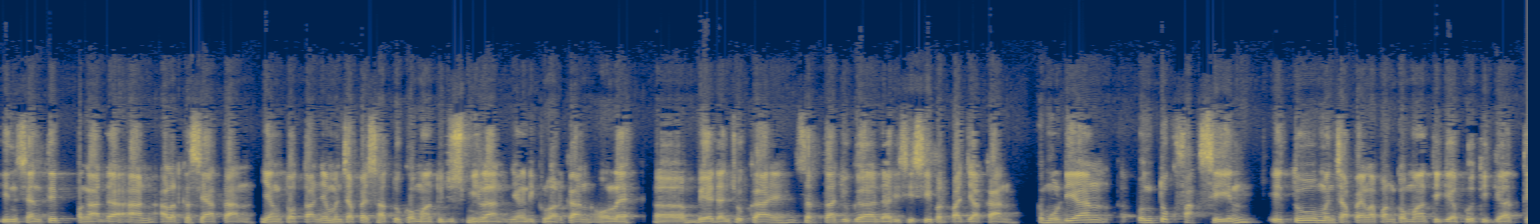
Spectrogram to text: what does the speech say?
insentif pengadaan alat kesehatan yang totalnya mencapai 1,79 yang dikeluarkan oleh uh, Bea dan Cukai serta juga dari sisi perpajakan. Kemudian untuk vaksin itu mencapai 8,33 T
